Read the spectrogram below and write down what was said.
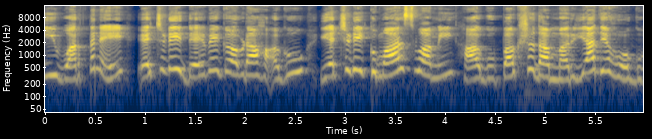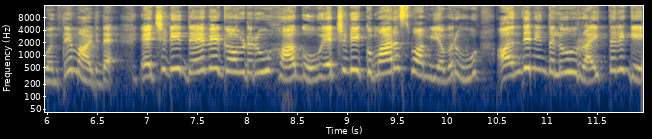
ಈ ವರ್ತನೆ ಎಚ್ ಡಿ ದೇವೇಗೌಡ ಹಾಗೂ ಎಚ್ ಡಿ ಕುಮಾರಸ್ವಾಮಿ ಹಾಗೂ ಪಕ್ಷದ ಮರ್ಯಾದೆ ಹೋಗುವಂತೆ ಮಾಡಿದೆ. ಎಚ್ ಡಿ ದೇವೇಗೌಡರು ಹಾಗೂ ಎಚ್ ಡಿ ಕುಮಾರಸ್ವಾಮಿ ಅವರು ಅಂದಿನಿಂದಲೂ ರೈತರಿಗೆ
